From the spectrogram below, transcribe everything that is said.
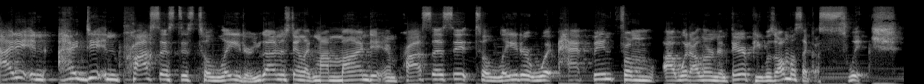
I didn't I didn't process this till later. You got to understand like my mind didn't process it till later what happened from uh, what I learned in therapy was almost like a switch.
